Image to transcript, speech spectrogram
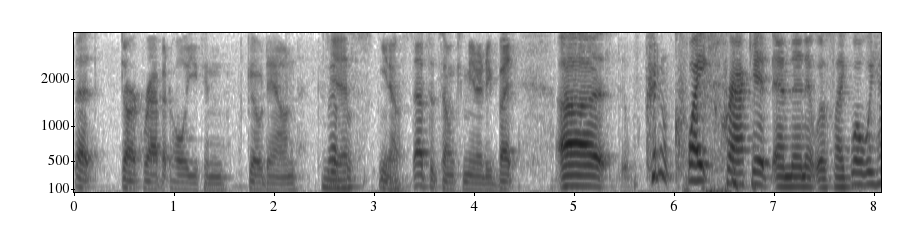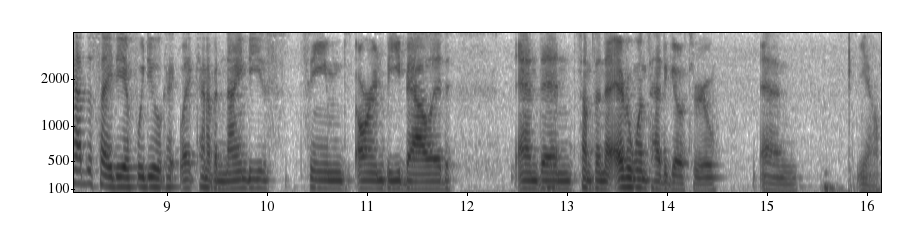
that dark rabbit hole you can go down because that's Yes, a- you know yes. that's its own community. But uh, couldn't quite crack it, and then it was like, well, we had this idea if we do like kind of a '90s themed R and B ballad, and then something that everyone's had to go through, and you know,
